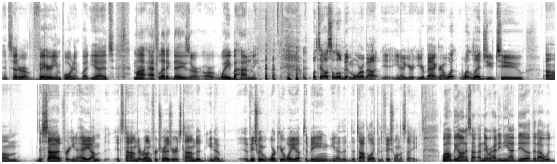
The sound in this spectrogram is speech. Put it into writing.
et cetera, are very important. But yeah, it's my athletic days are, are way behind me. Well, tell us a little bit more about you know your your background. What what led you to um, decide for you know, hey, I'm it's time to run for treasure. It's time to you know eventually work your way up to being you know the, the top elected official in the state. Well, I'll be honest. I, I never had any idea that I would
